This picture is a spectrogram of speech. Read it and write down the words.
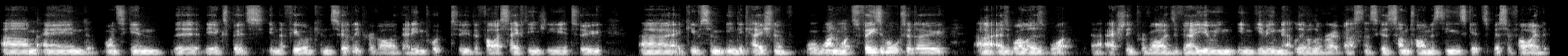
Um, and once again, the, the experts in the field can certainly provide that input to the fire safety engineer to uh, give some indication of, well, one, what's feasible to do, uh, as well as what uh, actually provides value in, in giving that level of robustness, because sometimes things get specified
